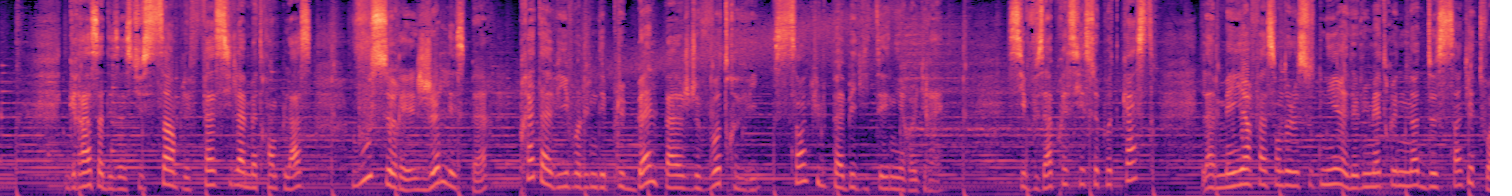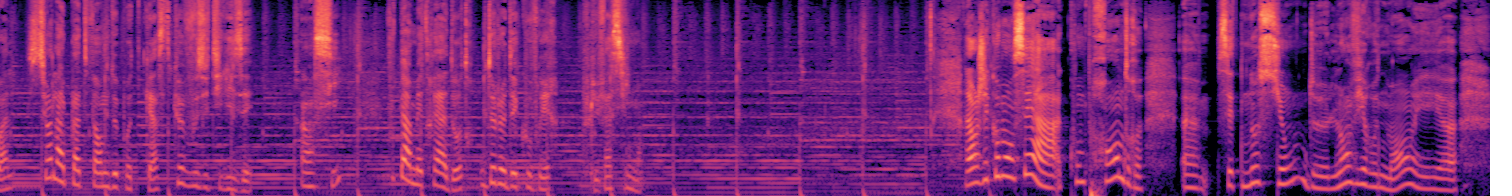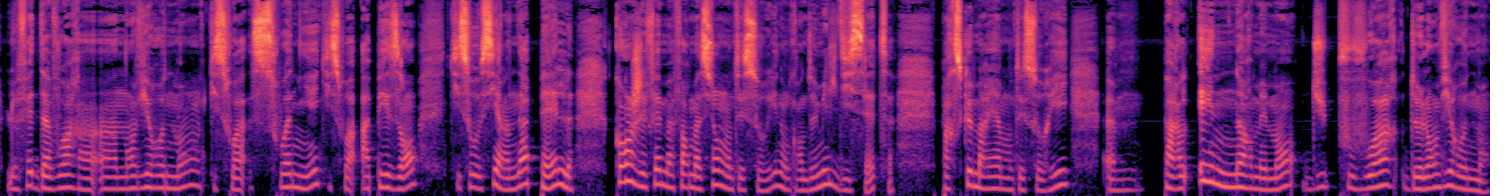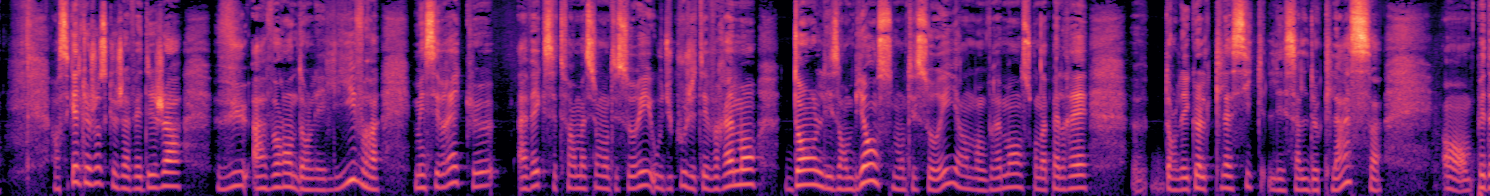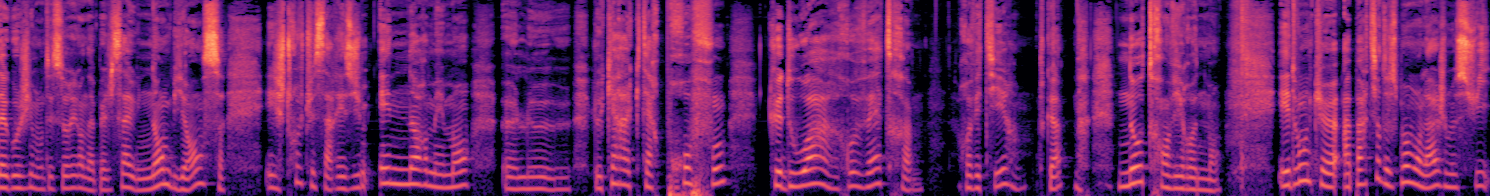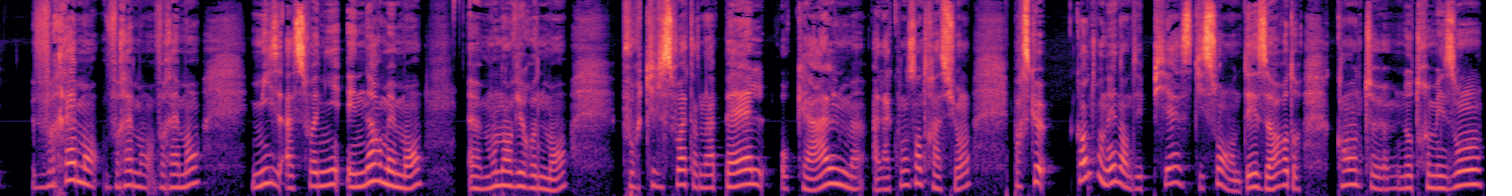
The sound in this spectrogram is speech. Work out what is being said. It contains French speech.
Grâce à des astuces simples et faciles à mettre en place, vous serez, je l'espère, prête à vivre l'une des plus belles pages de votre vie sans culpabilité ni regret. Si vous appréciez ce podcast, la meilleure façon de le soutenir est de lui mettre une note de 5 étoiles sur la plateforme de podcast que vous utilisez. Ainsi, vous permettrez à d'autres de le découvrir plus facilement. Alors j'ai commencé à comprendre euh, cette notion de l'environnement et euh, le fait d'avoir un, environnement qui soit soigné, qui soit apaisant, qui soit aussi un appel quand j'ai fait ma formation Montessori, donc en 2017, parce que Maria Montessori euh, parle énormément du pouvoir de l'environnement. Alors c'est quelque chose que j'avais déjà vu avant dans les livres, mais c'est vrai que avec cette formation Montessori où du coup j'étais vraiment dans les ambiances Montessori, hein, donc vraiment ce qu'on appellerait euh, dans l'école classique les salles de classe. En pédagogie Montessori, on appelle ça une ambiance, et je trouve que ça résume énormément euh, le, le caractère profond que doit revêtre revêtir, en tout cas, notre environnement. Et donc, euh, à partir de ce moment-là, je me suis vraiment, vraiment, vraiment mise à soigner énormément euh, mon environnement pour qu'il soit un appel au calme, à la concentration, parce que quand on est dans des pièces qui sont en désordre, quand euh, notre maison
